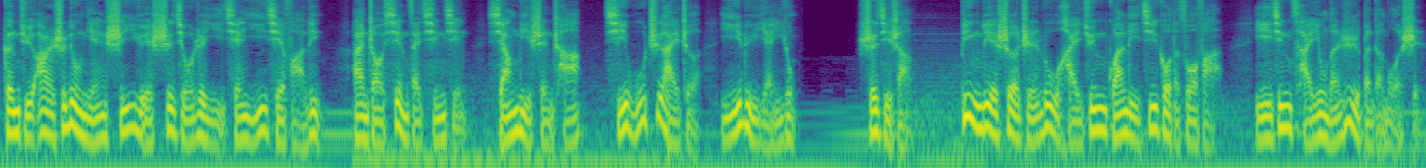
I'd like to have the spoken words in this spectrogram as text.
根据二十六年十一月十九日以前一切法令，按照现在情形详密审查，其无挚碍者，一律沿用。”实际上，并列设置陆海军管理机构的做法，已经采用了日本的模式。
